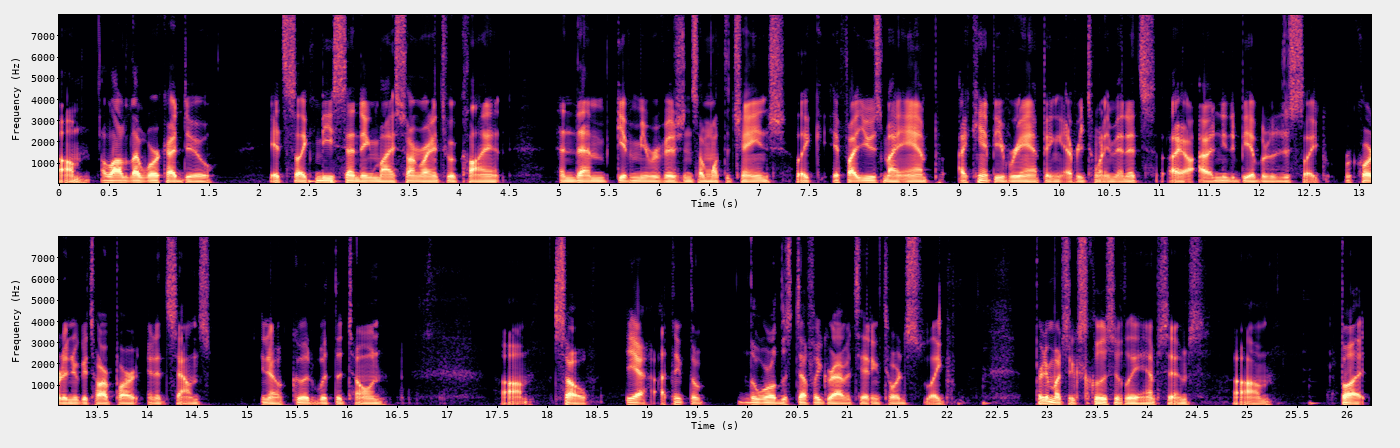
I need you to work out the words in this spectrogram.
Um, a lot of that work i do it's like me sending my songwriting to a client and them giving me revisions on what to change. Like if i use my amp i can't be reamping every 20 minutes. I, I need to be able to just like record a new guitar part and it sounds you know good with the tone um, so yeah, I think the the world is definitely gravitating towards like pretty much exclusively amp sims. Um, but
